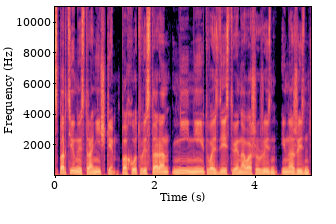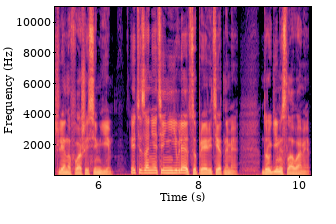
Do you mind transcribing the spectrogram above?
спортивной странички, поход в ресторан не имеют воздействия на вашу жизнь и на жизнь членов вашей семьи. Эти занятия не являются приоритетными. Другими словами,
